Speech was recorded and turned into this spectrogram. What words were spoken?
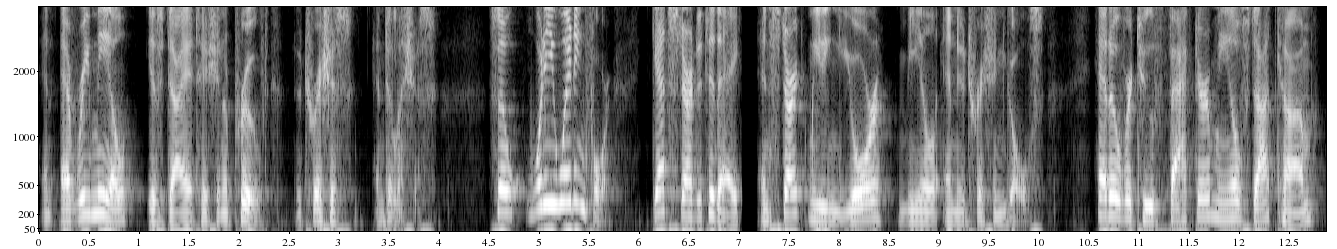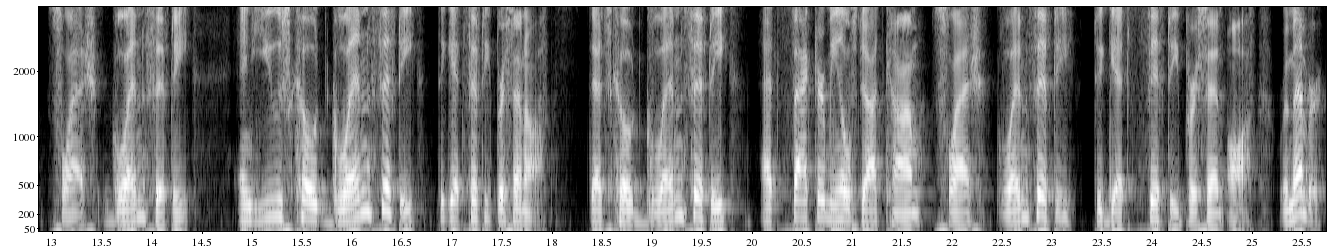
and every meal is dietitian approved, nutritious, and delicious. So, what are you waiting for? Get started today and start meeting your meal and nutrition goals. Head over to factormeals.com slash glenn50 and use code glenn50 to get 50% off. That's code glenn50 at factormeals.com slash glenn50 to get 50% off. Remember,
